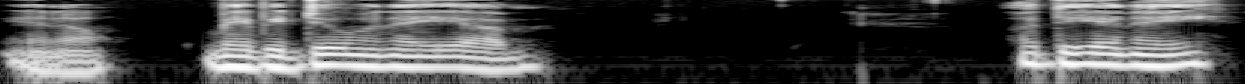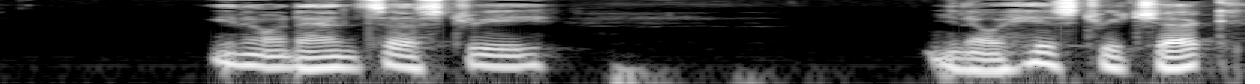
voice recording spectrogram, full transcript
You know, maybe doing a um, a DNA you know, an ancestry, you know, history check.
